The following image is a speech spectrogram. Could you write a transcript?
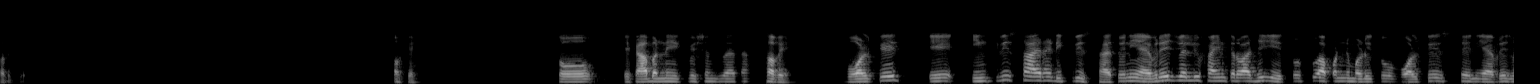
forget ઓકે તો એક આ બંને ઇક્વેશન જોયા હતા. હવે વોલ્ટેજ એ ઇન્ક્રીઝ થાય અને ડિક્રીઝ થાય. તો એની એવરેજ વેલ્યુ ફાઇન કરવા જઈએ તો શું આપણને મળ્યું? તો વોલ્ટેજ છે એની એવરેજ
